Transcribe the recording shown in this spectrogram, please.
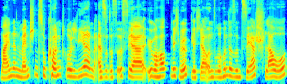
meinen Menschen zu kontrollieren. Also das ist ja überhaupt nicht möglich. Ja, unsere Hunde sind sehr schlau,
